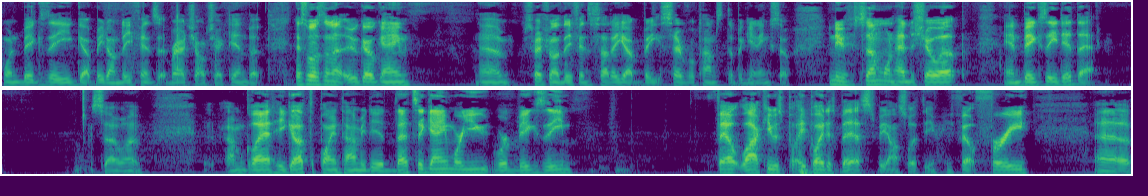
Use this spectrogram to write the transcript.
when Big Z got beat on defense that Bradshaw checked in. But this wasn't an Ugo game, um, especially on the defensive side. He got beat several times at the beginning. So you knew someone had to show up, and Big Z did that. So uh, I'm glad he got the playing time he did. That's a game where you where Big Z felt like he was he played his best. To be honest with you, he felt free, uh,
